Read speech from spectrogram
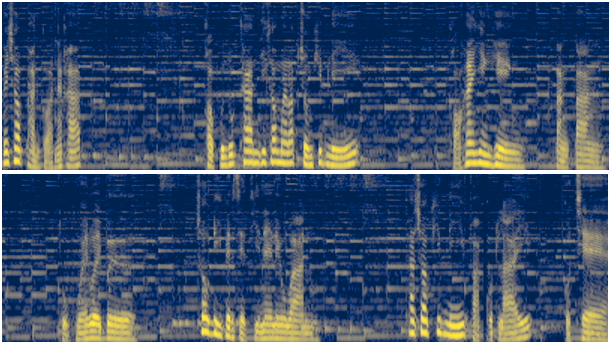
ไม่ชอบผ่านก่อนนะครับ ขอบคุณทุกท่านที่เข้ามารับชมคลิปนี้ ขอให้เฮงๆปังๆถูกหวยรวยเบอร์ โชคดีเป็นเศรษฐีในเร็ววัน ถ้าชอบคลิปนี้ฝากกดไลค์ กดแชร์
